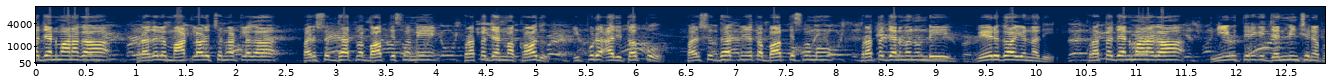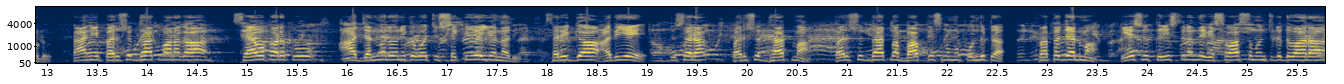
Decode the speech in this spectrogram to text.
జన్మానగా ప్రజలు మాట్లాడుచున్నట్లుగా పరిశుద్ధాత్మ బాప్తిస్మమే క్రొత్త జన్మ కాదు. ఇప్పుడు అది తప్పు. పరిశుద్ధాత్మ యొక్క బాప్తిస్మము క్రొత్త జన్మ నుండి వేరుగా ఉన్నది. క్రొత్త జన్మ అనగా నీవు తిరిగి జన్మించినప్పుడు. కానీ పరిశుద్ధాత్మ అనగా సేవ కొరకు ఆ జన్మలోనికి వచ్చి శక్తి అయి ఉన్నది. సరిగ్గా అదియే. చూసారా? పరిశుద్ధాత్మ. పరిశుద్ధాత్మ బాప్తిస్మము పొందుట క్రొత్త జన్మ. యేసు క్రీస్తునంది విశ్వాసముంచుట ద్వారా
